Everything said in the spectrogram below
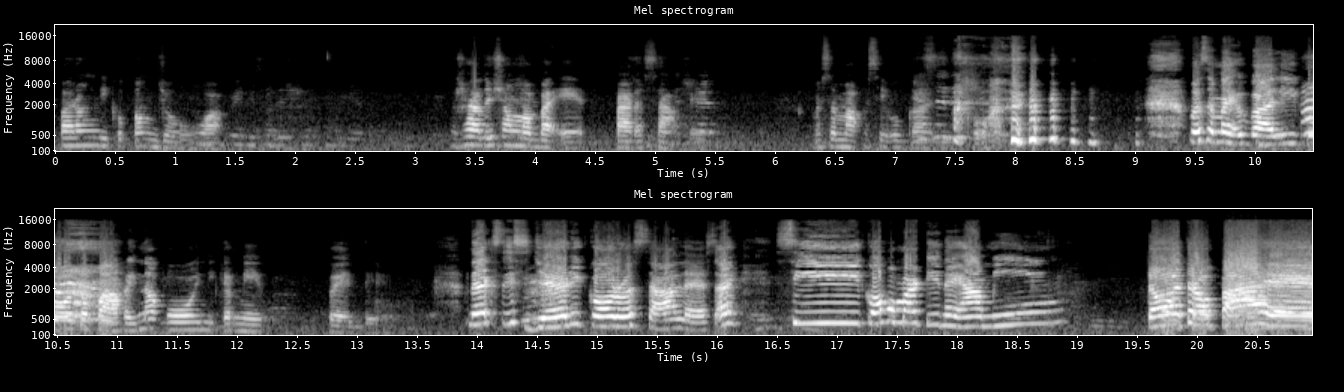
Parang hindi ko pang jowa. Masyado siyang mabait para sa akin. Masama kasi ugali ko. Masama yung ugali ko, tapakin ako, hindi kami pwede. Next is Jericho Rosales. Ay, si Coco Martin ay aming Totropahin!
